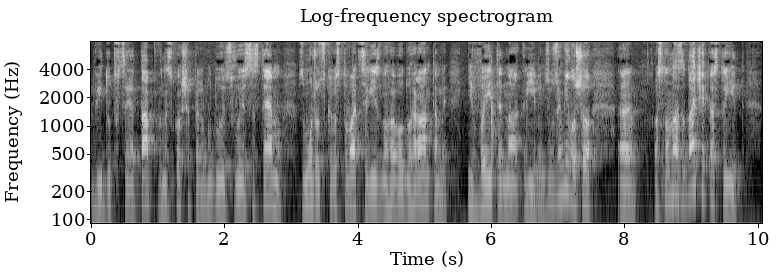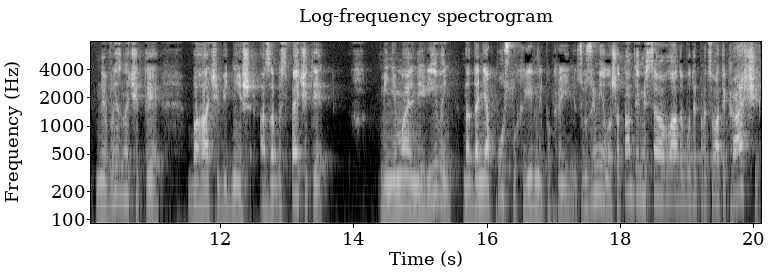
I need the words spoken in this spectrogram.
війдуть в цей етап, вони скорше перебудують свою систему, зможуть скористуватися різного роду грантами і вийти на рівень. Зрозуміло, що е, основна задача, яка стоїть, не визначити багаче бідніше, а забезпечити мінімальний рівень надання послуг рівний по країні. Зрозуміло, що там, де місцева влада буде працювати краще,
